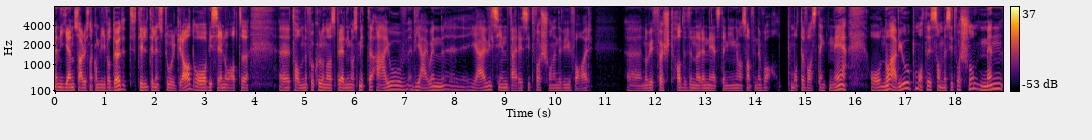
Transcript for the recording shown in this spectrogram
men igjen så er det jo snakk om liv og død til, til en stor grad, og vi ser nå at uh, tallene for koronaspredning og smitte er jo Vi er jo en jeg vil si en verre situasjon enn det vi var når vi først hadde den nedstengingen av samfunnet hvor alt på en måte var stengt ned. Og nå er vi jo på en måte i samme situasjon, men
